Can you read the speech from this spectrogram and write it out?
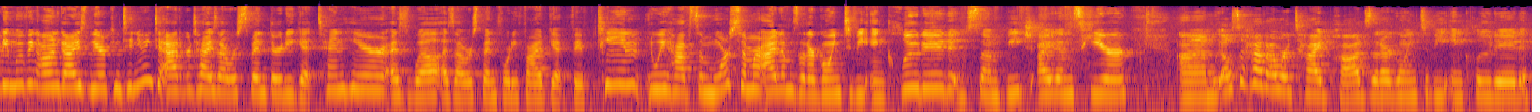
Alrighty, moving on, guys. We are continuing to advertise our spend 30, get 10 here, as well as our spend 45, get 15. We have some more summer items that are going to be included, some beach items here. Um, we also have our Tide Pods that are going to be included.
